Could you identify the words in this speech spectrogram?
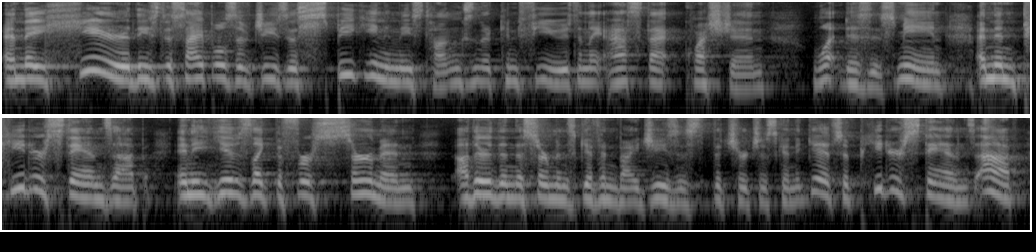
And they hear these disciples of Jesus speaking in these tongues, and they're confused, and they ask that question what does this mean? And then Peter stands up and he gives like the first sermon other than the sermons given by Jesus the church is going to give. So Peter stands up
